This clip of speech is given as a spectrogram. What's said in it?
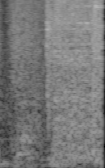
you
